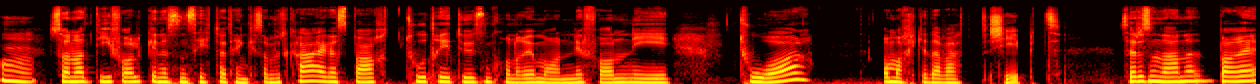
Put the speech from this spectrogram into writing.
Mm. Sånn at de folkene som sitter og tenker sånn, vet du hva, jeg har spart 2000-3000 kroner i måneden i fond i to år, og markedet har vært kjipt. Så er det sånn der, bare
